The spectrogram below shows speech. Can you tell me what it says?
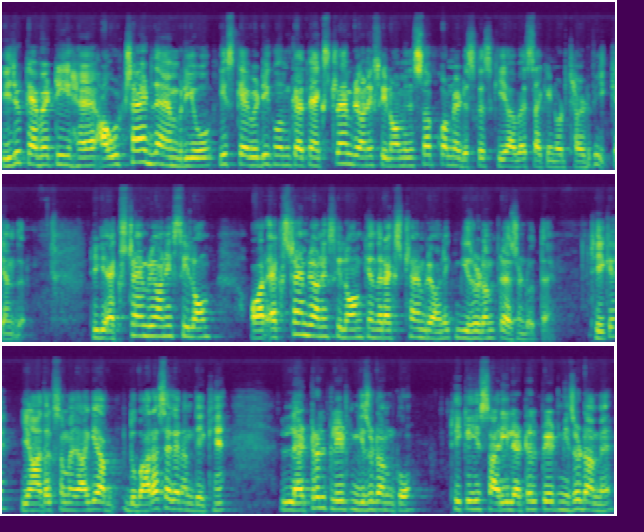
ये जो कैविटी है आउटसाइड द एम्ब्रियो इस कैविटी को हम कहते हैं एक्स्ट्रा एम्ब्रियोनिक सिलोम इन सबको हमने डिस्कस किया हुआ है सेकेंड और थर्ड वीक के अंदर। ठीक है एक्स्ट्रा एम्ब्रियोनिक सिलोम और एक्स्ट्रा एम्ब्रियोनिक सिलोम के अंदर एक्स्ट्रा एम्ब्रियोनिक मीजोडम प्रेजेंट होता है, ठीक है? यहाँ तक समझ आ गया। अब दोबारा से अगर हम देखें लेटरल प्लेट मीजोडम को, ठीक है, ये सारी लेटरल प्लेट मीजोडम है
